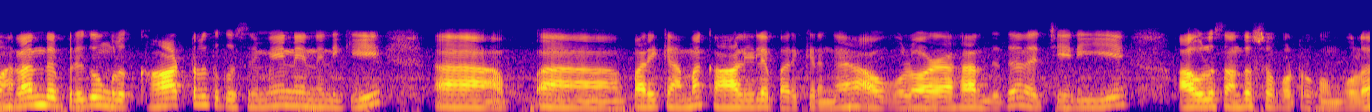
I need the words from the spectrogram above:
வளர்ந்த பிறகு உங்களுக்கு காட்டுறதுக்கோசரமே நான் இன்னைக்கு பறிக்காமல் காலையில் பறிக்கிறேங்க. அவ்வளோ அழகாக இருந்தது. அந்த செடியே அவ்வளோ சந்தோஷப்பட்டிருக்கும் போல்.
